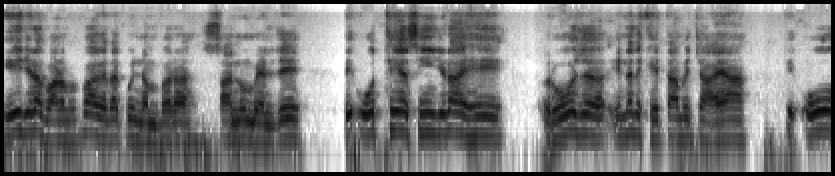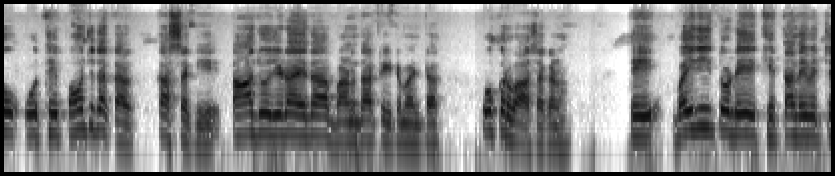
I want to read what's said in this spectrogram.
ਇਹ ਜਿਹੜਾ ਵਣ ਵਿਭਾਗ ਦਾ ਕੋਈ ਨੰਬਰ ਸਾਨੂੰ ਮਿਲ ਜੇ ਤੇ ਉੱਥੇ ਅਸੀਂ ਜਿਹੜਾ ਇਹ ਰੋਜ਼ ਇਹਨਾਂ ਦੇ ਖੇਤਾਂ ਵਿੱਚ ਆਇਆ ਤੇ ਉਹ ਉੱਥੇ ਪਹੁੰਚਦਾ ਕਰ ਕਰ ਸਕੀਏ, ਤਾਂ ਜੋ ਜਿਹੜਾ ਇਹਦਾ ਬਣਦਾ ਟ੍ਰੀਟਮੈਂਟ ਉਹ ਕਰਵਾ ਸਕਣ। ਤੇ ਬਾਈ ਜੀ, ਤੁਹਾਡੇ ਖੇਤਾਂ ਦੇ ਵਿੱਚ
